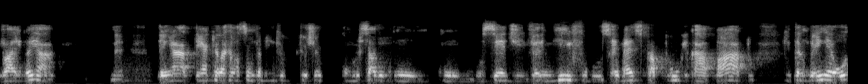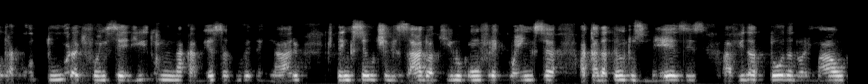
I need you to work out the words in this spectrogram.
vai ganhar. Né? Tem, a, tem aquela relação também que eu, que eu tinha conversado com, com você de vermífugos, remédios para pulga e carrapato, que também é outra cultura que foi inserida na cabeça do veterinário, que tem que ser utilizado aquilo com frequência a cada tantos meses, a vida toda do animal,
